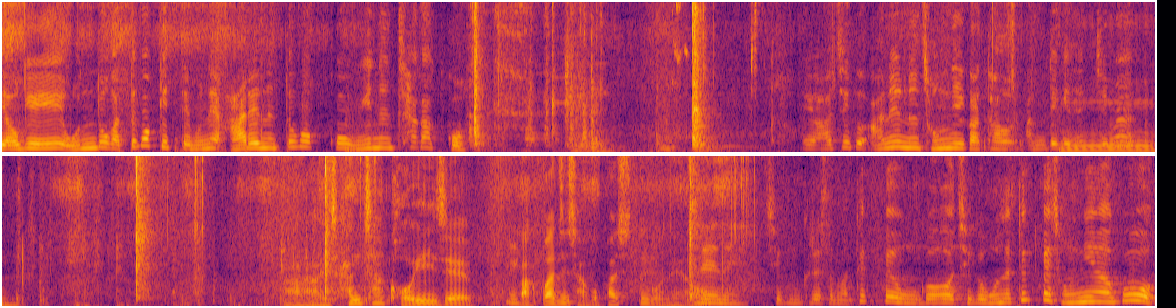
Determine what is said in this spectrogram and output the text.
여기 온도가 뜨겁기 때문에 아래는 뜨겁고 위는 차갑고 예, 아직 안에는 정리가 다 안 되긴 했지만 음. 아, 이제 한참 거의 이제 네. 막바지 작업하시는 거네요. 네네. 지금 그래서 막 택배 온 거 지금 오늘 택배 정리하고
